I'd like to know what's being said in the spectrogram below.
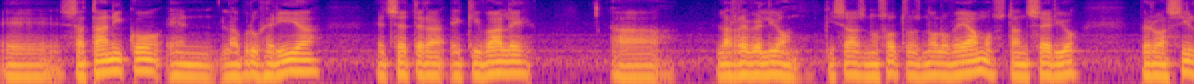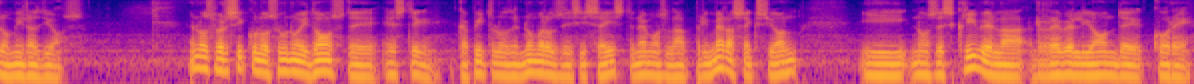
eh, satánico, en la brujería, etcétera, equivale a la rebelión. Quizás nosotros no lo veamos tan serio, pero así lo mira Dios. En los versículos 1 y 2 de este capítulo de números 16 tenemos la primera sección y nos describe la rebelión de Coré.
